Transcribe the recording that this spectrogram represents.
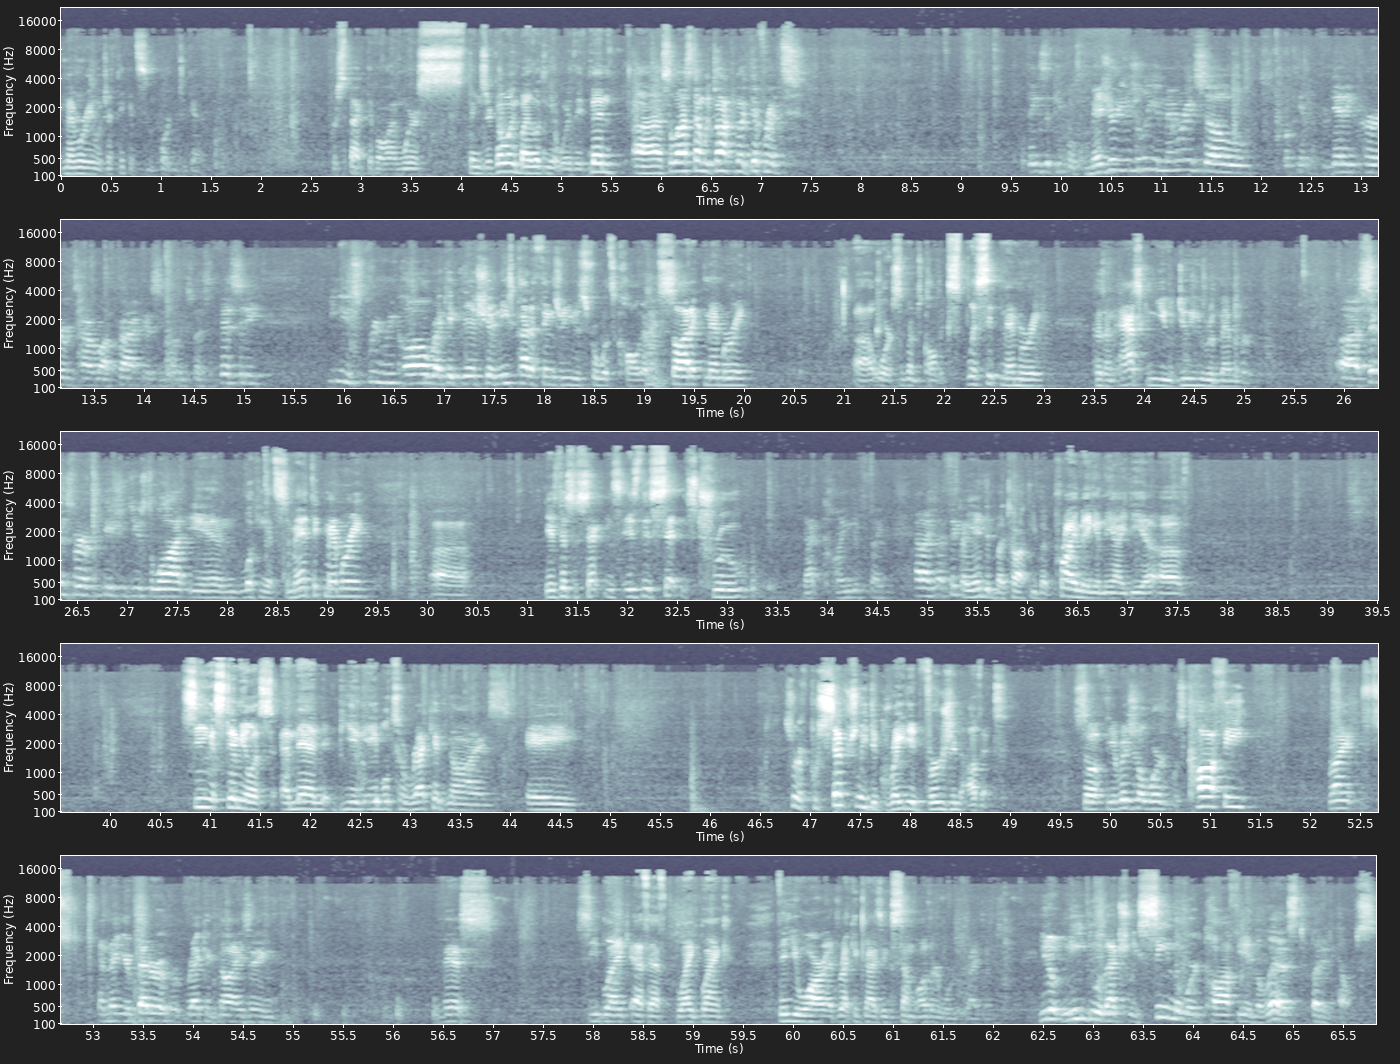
Memory, which I think it's important to get perspective on where things are going by looking at where they've been. Uh, so last time we talked about different things that people measure usually in memory. So looking at the forgetting curve, Haber-Bosch practice, and coding specificity. You can use free recall, recognition. These kind of things are used for what's called episodic memory, uh, or sometimes called explicit memory, because I'm asking you, do you remember? Uh, sentence verification is used a lot in looking at semantic memory. Uh, is this a sentence? Is this sentence true? That kind of thing. And I, I think I ended by talking about priming and the idea of seeing a stimulus and then being able to recognize a sort of perceptually degraded version of it. So if the original word was coffee, right, and then you're better at recognizing this C blank, FF blank blank, than you are at recognizing some other word fragment. You don't need to have actually seen the word coffee in the list, but it helps.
